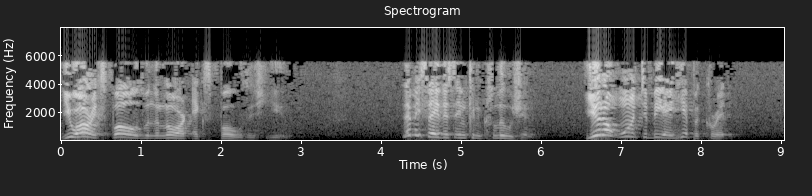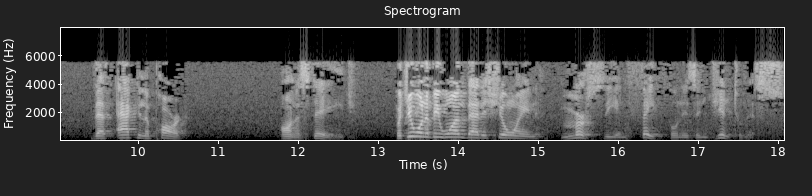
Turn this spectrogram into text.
you are exposed when the Lord exposes you. Let me say this in conclusion. You don't want to be a hypocrite that's acting a part on a stage, but you want to be one that is showing mercy and faithfulness and gentleness.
